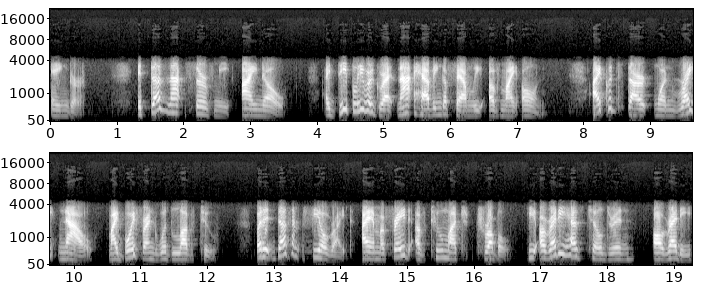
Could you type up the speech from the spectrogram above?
anger. It does not serve me, I know. I deeply regret not having a family of my own. I could start one right now. My boyfriend would love to. But it doesn't feel right. I am afraid of too much trouble. He already has children already,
